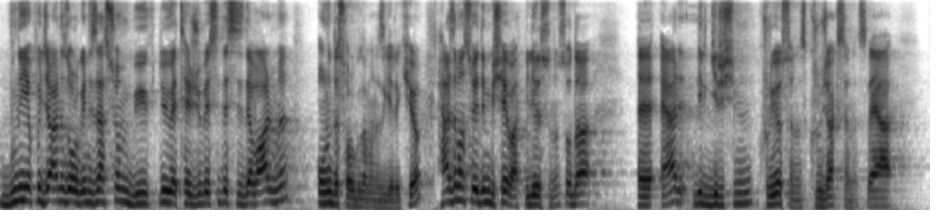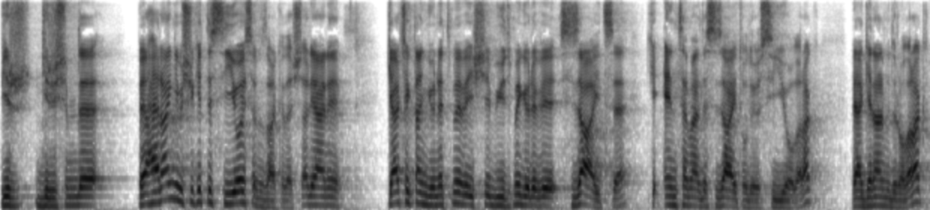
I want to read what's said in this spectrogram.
bunu yapacağınız organizasyon büyüklüğü ve tecrübesi de sizde var mı? Onu da sorgulamanız gerekiyor. Her zaman söylediğim bir şey var biliyorsunuz. O da e, eğer bir girişim kuruyorsanız, kuracaksanız veya bir girişimde veya herhangi bir şirkette CEO'ysanız arkadaşlar yani gerçekten yönetme ve işi büyütme görevi size aitse ki en temelde size ait oluyor CEO olarak veya genel müdür olarak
